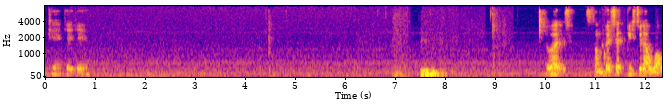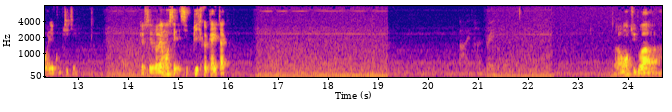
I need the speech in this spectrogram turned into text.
Ok, ok, Ouais, ça m'empêche cette piste-là, waouh, elle est compliquée. Que c'est vraiment, c'est pire que Kaitak. Vraiment, tu dois,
